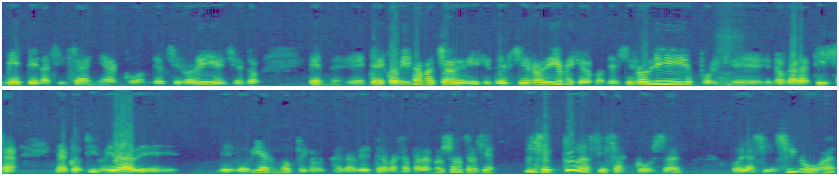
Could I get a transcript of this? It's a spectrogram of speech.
mete la cizaña con Delcy Rodríguez diciendo, en- entre Corina Machado y Delcy Rodríguez me quedo con Delcy Rodríguez porque nos garantiza la continuidad de- del gobierno, pero a la vez trabaja para nosotros. O sea, dice todas esas cosas, o las insinúa,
